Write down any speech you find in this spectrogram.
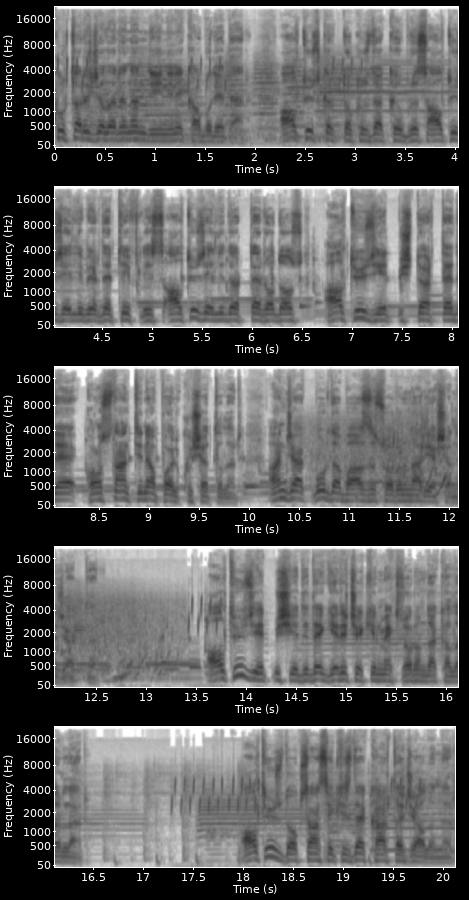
kurtarıcılarının dinini kabul eder. 649'da Kıbrıs, 651'de Tiflis, 654'te Rodos, 674'te de Konstantinopol kuşatılır. Ancak burada bazı sorunlar yaşanacaktır. 677'de geri çekilmek zorunda kalırlar. 698'de Kartacı alınır,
